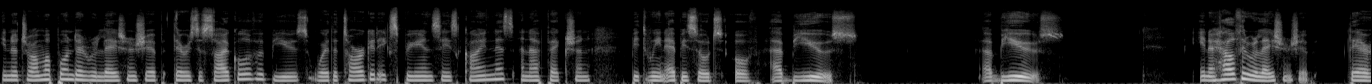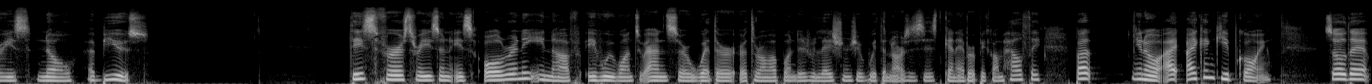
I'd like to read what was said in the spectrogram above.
in a trauma bonded relationship, there is a cycle of abuse where the target experiences kindness and affection between episodes of abuse. Abuse. In a healthy relationship, there is no abuse. This first reason is already enough if we want to answer whether a trauma bonded relationship with a narcissist can ever become healthy. But, you know, I, I can keep going. So, the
